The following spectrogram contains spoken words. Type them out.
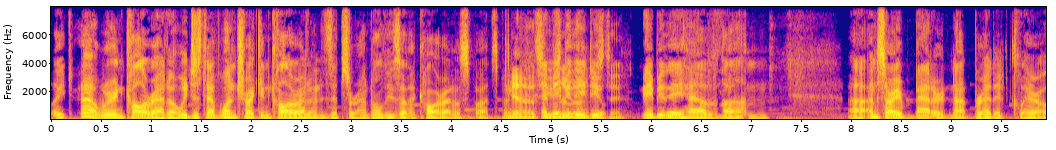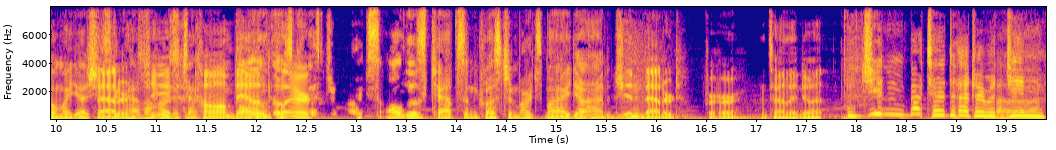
like oh, we're in Colorado. We just have one truck in Colorado and it zips around all these other Colorado spots. But yeah, and maybe they do. to. maybe they have. um uh, I'm sorry, battered, not breaded, Claire. Oh my gosh, she's Battered. gonna have a heart attack. Calm all down, those Claire. question marks, all those caps and question marks. My God, Gin battered for her. That's how they do it. gin battered, Batter with gin.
